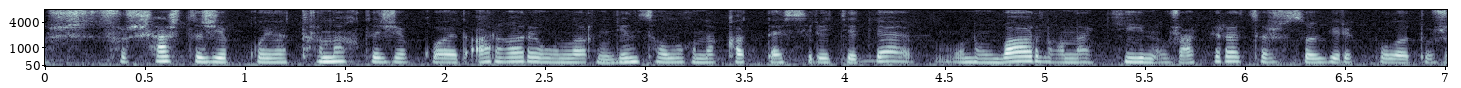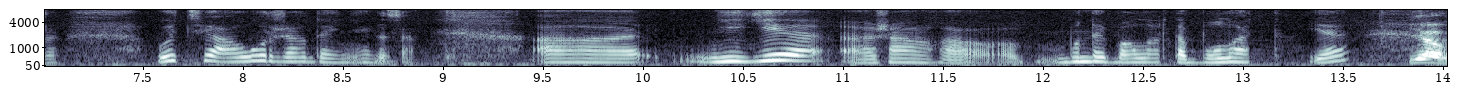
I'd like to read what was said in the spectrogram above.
Шашты жеп қояды тырнақты жеп қояды. Ары қарай олардың денсаулығына қатты әсер етеді. Иә оның барлығына кейін уже операция жасау керек болады уже. Өте ауыр жағдай негізі. А, неге жаңағы бұндай балаларда болады иә? Иә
